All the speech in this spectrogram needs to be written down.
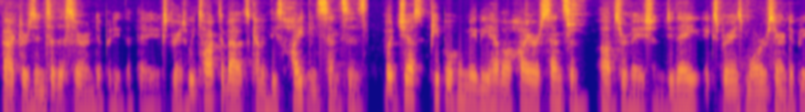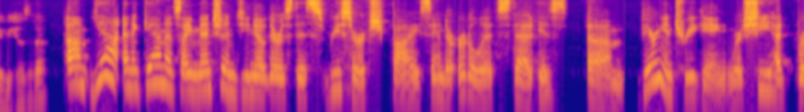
factors into the serendipity that they experience? We talked about kind of these heightened senses, but just people who maybe have a higher sense of observation, do they experience more serendipity because of that? Um, yeah, and again, as I mentioned, you know, there's this research by Sanda Erdelez that is um, very intriguing, where she had br-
